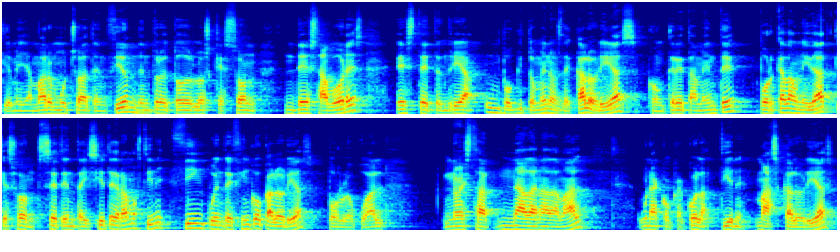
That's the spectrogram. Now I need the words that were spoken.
que me llamaron mucho la atención dentro de todos los que son de sabores. Este tendría un poquito menos de calorías, concretamente por cada unidad, que son 77 gramos, tiene 55 calorías, por lo cual no está nada, nada mal. Una Coca-Cola tiene más calorías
